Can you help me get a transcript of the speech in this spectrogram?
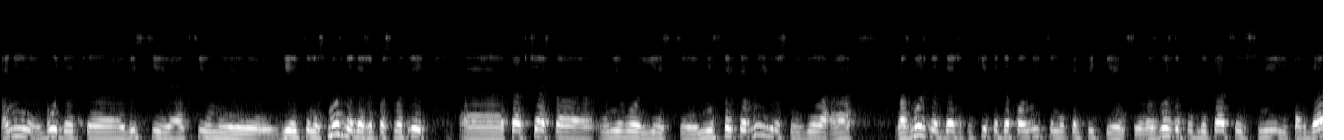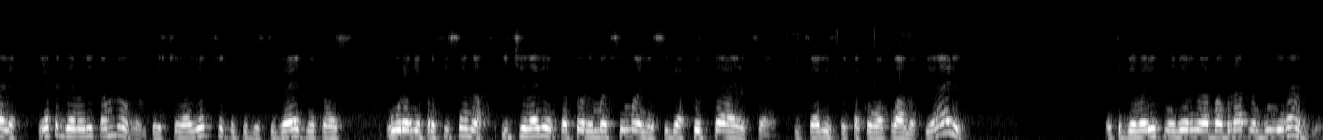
они будут вести активную деятельность. Можно даже посмотреть, как часто у него есть не столько выигрышные дела, а возможно даже какие-то дополнительные компетенции, возможно публикации в СМИ и так далее. И это говорит о многом. То есть человек все-таки достигает некого уровня профессионала. И человек, который максимально себя пытается, специалист вот такого плана пиарить, это говорит, наверное, об обратном бумеранге.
